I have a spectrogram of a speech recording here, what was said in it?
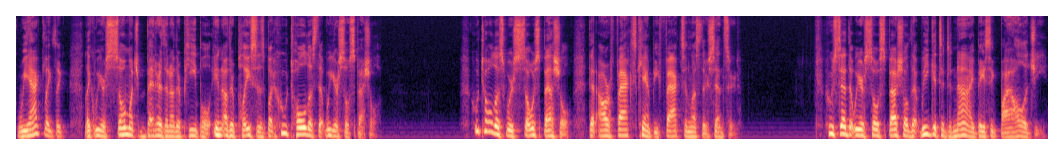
We act like, like, like we are so much better than other people in other places, but who told us that we are so special? Who told us we're so special that our facts can't be facts unless they're censored? Who said that we are so special that we get to deny basic biology,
